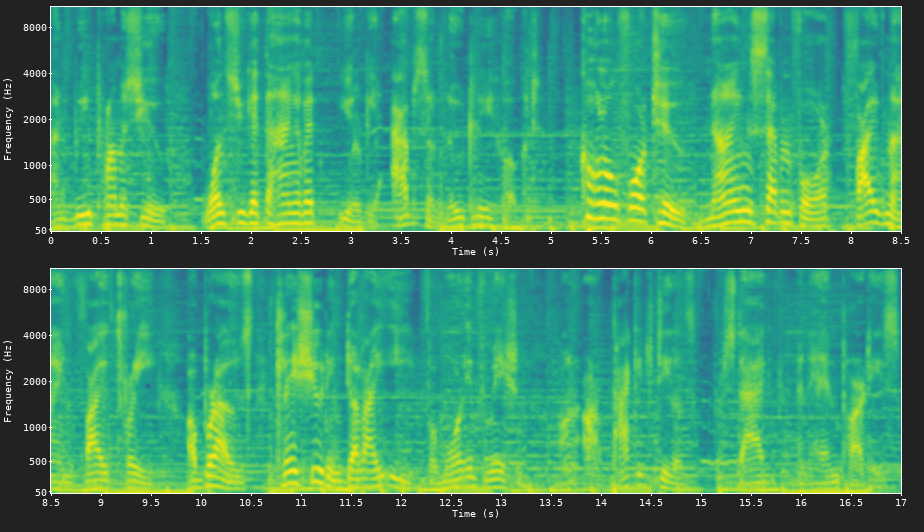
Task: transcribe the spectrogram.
And we promise you, once you get the hang of it, you'll be absolutely hooked. Call 042 974 5953 or browse clayshooting.ie for more information on our package deals for stag and hen parties.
